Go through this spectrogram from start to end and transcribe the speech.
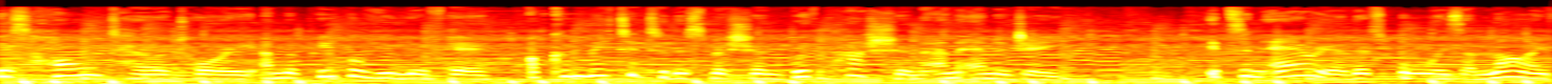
This whole territory and the people who live here are committed to this mission with passion and energy. It's an area that's always alive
